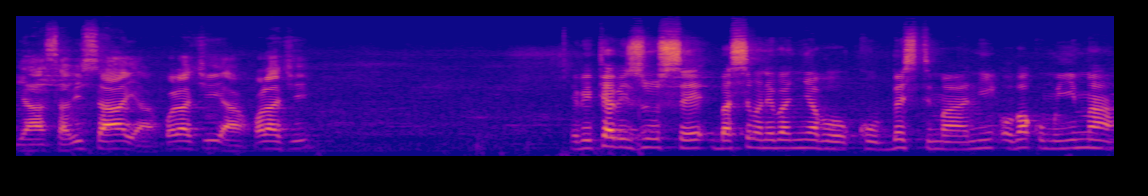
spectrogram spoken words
yasabisa yakola ki yakola ki ebipya bizuuse basema ne bannyabo ku bestman oba ku muyima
